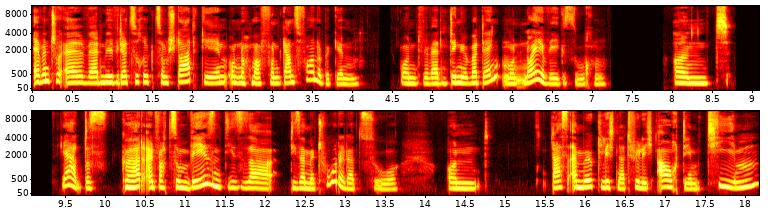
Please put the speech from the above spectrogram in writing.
eventuell werden wir wieder zurück zum Start gehen und nochmal von ganz vorne beginnen. Und wir werden Dinge überdenken und neue Wege suchen. Und ja, das gehört einfach zum Wesen dieser, dieser Methode dazu. Und das ermöglicht natürlich auch dem Team,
